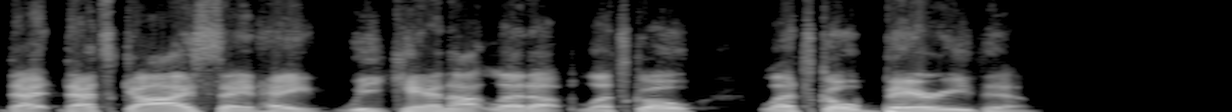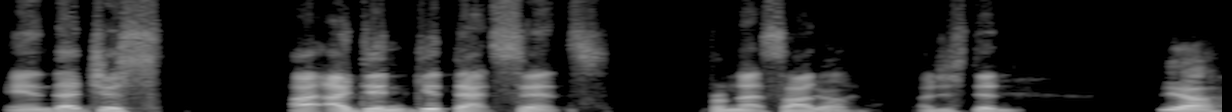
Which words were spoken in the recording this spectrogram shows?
That that's guys saying hey we cannot let up. Let's go let's go bury them. And that just I, I didn't get that sense from that sideline. Yeah. I just didn't. Yeah,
